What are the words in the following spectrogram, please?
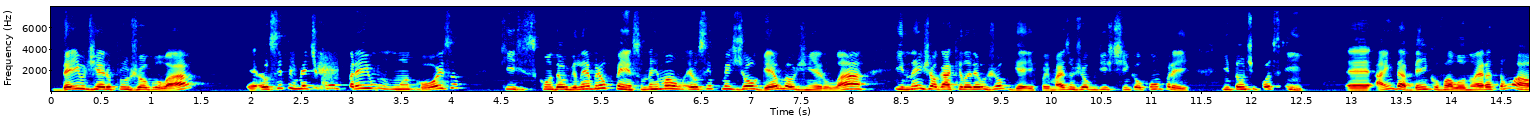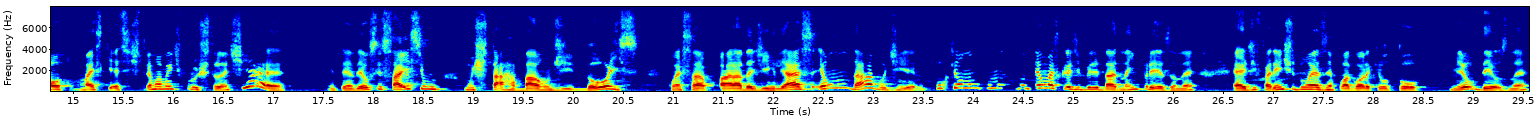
dei o dinheiro pro jogo lá, eu simplesmente comprei um- uma coisa que quando eu me lembro eu penso, meu irmão, eu simplesmente joguei o meu dinheiro lá e nem jogar aquilo ali eu joguei, foi mais um jogo de Steam que eu comprei. Então, tipo assim, é, ainda bem que o valor não era tão alto, mas que é extremamente frustrante é, entendeu? Se saísse um, um Starbound 2 com essa parada de access, eu não dava o dinheiro, porque eu não, não, não tenho mais credibilidade na empresa, né? É diferente de um exemplo agora que eu tô, meu Deus, né?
